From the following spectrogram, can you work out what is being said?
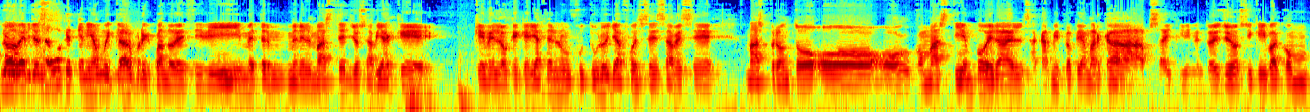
No, a ver, yo es algo que tenía muy claro porque cuando decidí meterme en el máster yo sabía que, que lo que quería hacer en un futuro ya fuese, sabes, eh, más pronto o, o con más tiempo era el sacar mi propia marca Upcycling. Entonces yo sí que iba con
